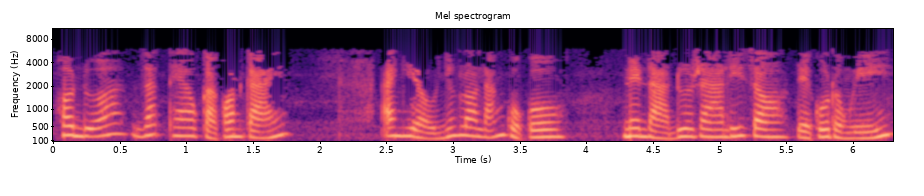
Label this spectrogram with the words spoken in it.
hơn nữa dắt theo cả con cái. Anh hiểu những lo lắng của cô, nên là đưa ra lý do để cô đồng ý.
